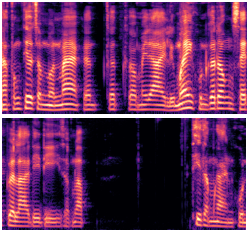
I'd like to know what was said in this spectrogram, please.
นักท่องเที่ยวจำนวนมากก็ก็ก็ไม่ได้ หรือไม่คุณก็ต้องเซตเวลาดีๆสำหรับที่ทำงานคุณ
